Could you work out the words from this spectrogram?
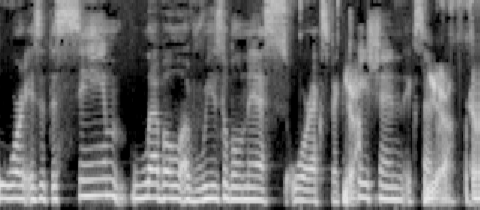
or is it the same level of reasonableness or expectation, yeah. etc.? Yeah, yeah.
